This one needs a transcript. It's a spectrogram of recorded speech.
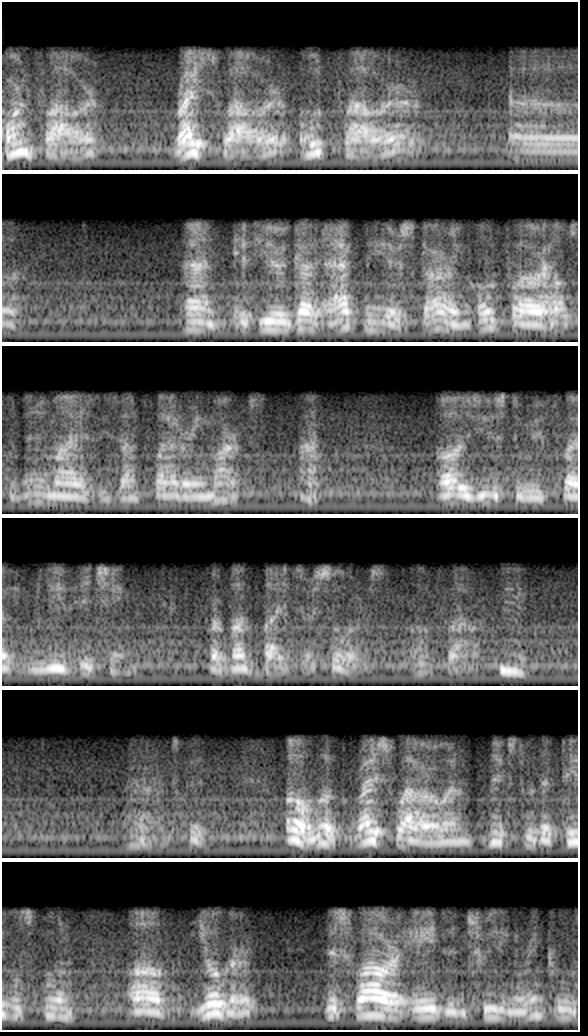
corn flour, rice flour, oat flour, uh, and if you've got acne or scarring, oat flour helps to minimize these unflattering marks. Huh. Always used to reflect, relieve itching for bug bites or sores. Oat flour. Hmm. Ah, that's good. Oh, look, rice flour, when mixed with a tablespoon of yogurt, this flour aids in treating wrinkles,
